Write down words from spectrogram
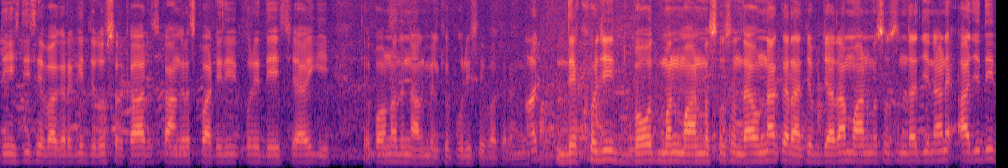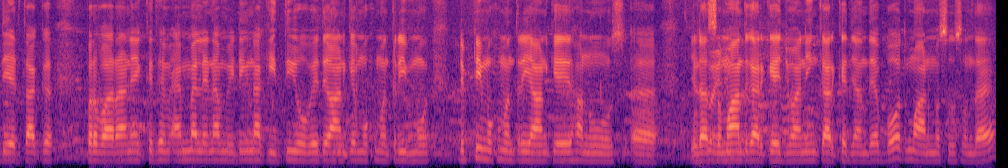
ਦੇਸ਼ ਦੀ ਸੇਵਾ ਕਰਾਂਗੇ। ਜਦੋਂ ਸਰਕਾਰ ਕਾਂਗਰਸ ਪਾਰਟੀ ਦੀ ਪੂਰੇ ਦੇਸ਼ 'ਚ ਆਏਗੀ ਤੇ ਆਪਾਂ ਉਹਨਾਂ ਦੇ ਨਾਲ ਮਿਲ ਕੇ ਪੂਰੀ ਸੇਵਾ ਕਰਾਂਗੇ। ਦੇਖੋ ਜੀ ਬਹੁਤ ਮਨ ਮਾਣ ਮਹਿਸੂਸ ਹੁੰਦਾ ਹੈ। ਉਹਨਾਂ ਘਰਾਂ 'ਚ ਜ਼ਿਆਦਾ ਮਾਣ ਮਹਿਸੂਸ ਹੁੰਦਾ ਜਿਨ੍ਹਾਂ ਨੇ ਅੱਜ ਦੀ ਡੇਟ ਤੱਕ ਪਰਿਵਾਰਾਂ ਨੇ ਕਿਤੇ ਐਮਐਲਏ ਨਾਲ ਮੀਟਿੰਗ ਨਾ ਕੀਤੀ ਹੋਵੇ ਤੇ ਆਣ ਕੇ ਮੁੱਖ ਮੰਤਰੀ ਡਿਪਟੀ ਮੁੱਖ ਮੰਤਰੀ ਆਣ ਕੇ ਸਾਨੂੰ ਜਿਹੜਾ ਸਨਮਾਨਿਤ ਕਰਕੇ ਜੁਆਇਨਿੰਗ ਕਰਕੇ ਜਾਂਦੇ ਆ ਬਹੁਤ ਮਾਣ ਮਹਿਸੂਸ ਹੁੰਦਾ ਹੈ।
